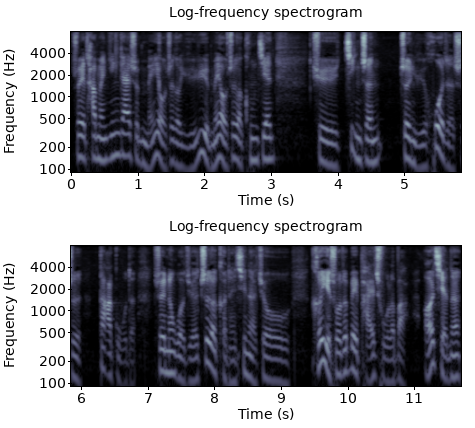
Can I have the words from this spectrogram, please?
所以他们应该是没有这个余裕，没有这个空间去竞争鳟鱼或者是大股的。所以呢，我觉得这个可能性呢就可以说是被排除了吧。而且呢，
